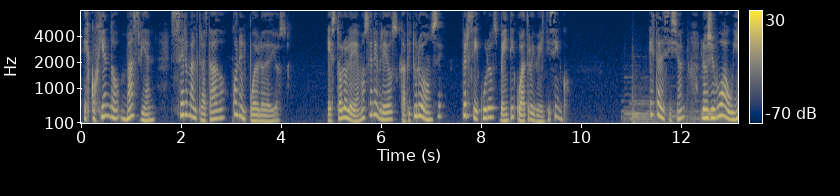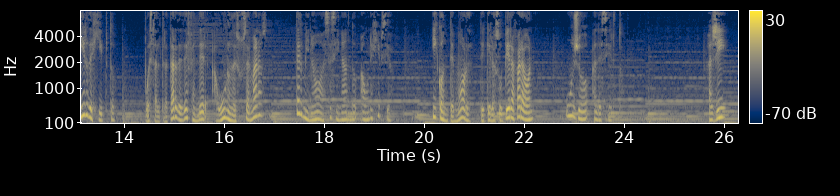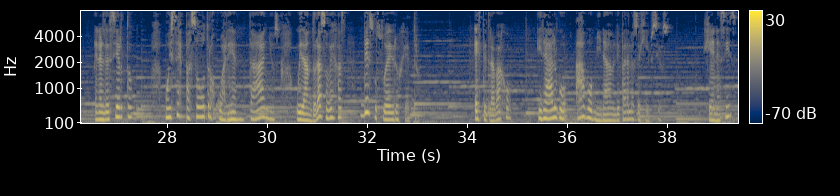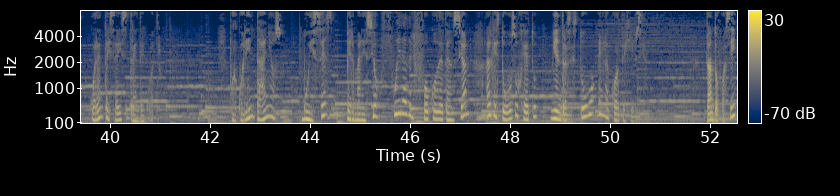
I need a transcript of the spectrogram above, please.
escogiendo más bien ser maltratado con el pueblo de Dios. Esto lo leemos en Hebreos capítulo 11, versículos 24 y 25. Esta decisión lo llevó a huir de Egipto, pues al tratar de defender a uno de sus hermanos, terminó asesinando a un egipcio. Y con temor de que lo supiera Faraón, huyó al desierto. Allí, en el desierto, Moisés pasó otros cuarenta años cuidando las ovejas de su suegro Jetro. Este trabajo era algo abominable para los egipcios. Génesis 46:34. Por 40 años, Moisés permaneció fuera del foco de atención al que estuvo sujeto mientras estuvo en la corte egipcia. Tanto fue así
